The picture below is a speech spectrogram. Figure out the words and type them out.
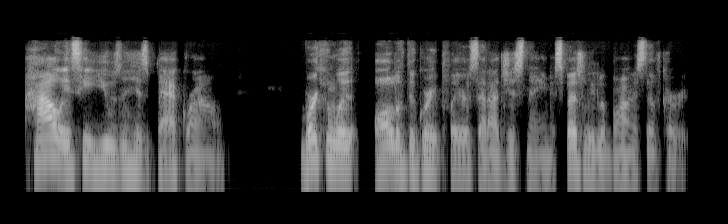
how is he using his background working with all of the great players that I just named, especially LeBron and Steph Curry.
